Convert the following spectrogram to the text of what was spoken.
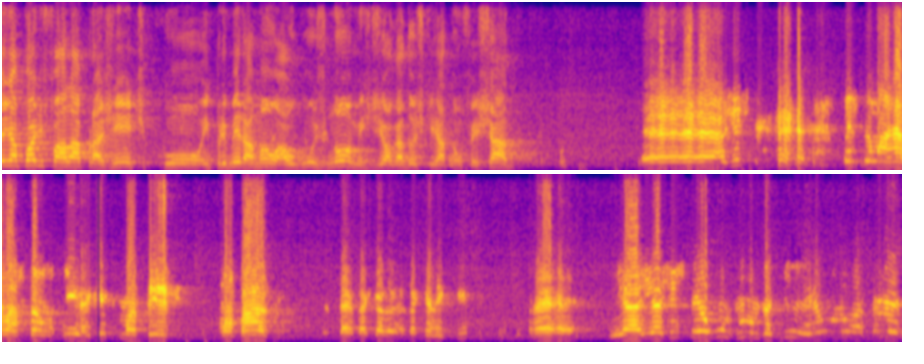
Você já pode falar para a gente, com, em primeira mão, alguns nomes de jogadores que já estão fechados? É, a, gente, a gente tem uma relação aqui, a gente manteve uma base da, daquela, daquela equipe, né? e aí a gente tem alguns nomes aqui, eu, eu até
